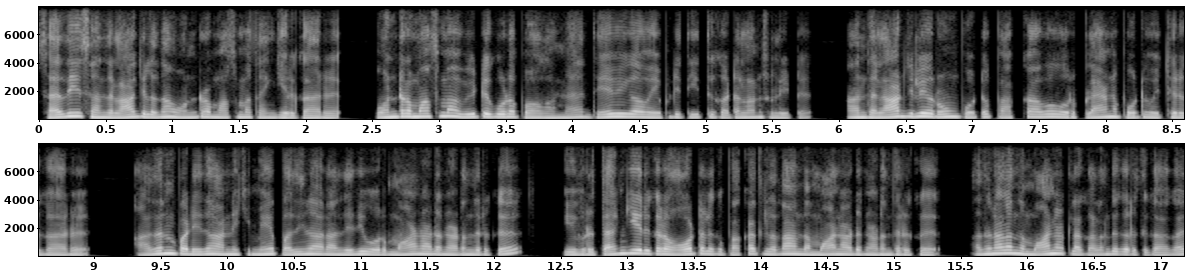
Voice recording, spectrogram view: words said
சதீஷ் அந்த லாட்ஜ்ல தான் 1 1/2 மாசமா தங்கியிருக்காரு. 1 1/2 மாசமா வீட்டுக்கு கூட போகாம தேவிகாவ எப்படி தீர்த்து கட்டலாம்னு சொல்லிட்டு, அந்த லாட்ஜ்லயே ரூம் போட்டு பக்காவா ஒரு பிளான போட்டு வச்சிருக்காரு. அதன்படி தான் அன்னைக்கு மே 16ஆம் தேதி ஒரு மாநாடு நடந்திருக்கு. இவரு தங்கியிருக்கிற ஹோட்டலுக்கு பக்கத்துல தான் அந்த மாநாடு நடந்திருக்கு. அதனால அந்த மாநாட்டில் கலந்துக்கிறதுக்காக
